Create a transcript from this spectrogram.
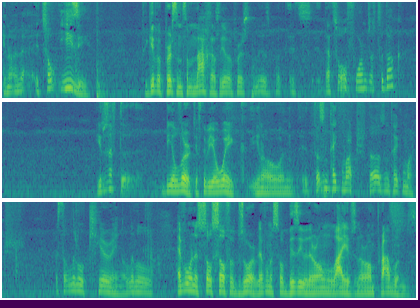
you know, and it's so easy to give a person some nachas, give a person this, but it's that's all forms of tzedakah. You just have to be alert. You have to be awake, you know, and it doesn't take much. Doesn't take much. Just a little caring, a little. Everyone is so self-absorbed. Everyone is so busy with their own lives and their own problems,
